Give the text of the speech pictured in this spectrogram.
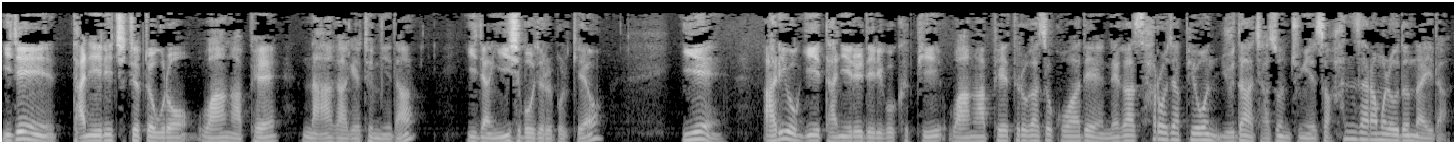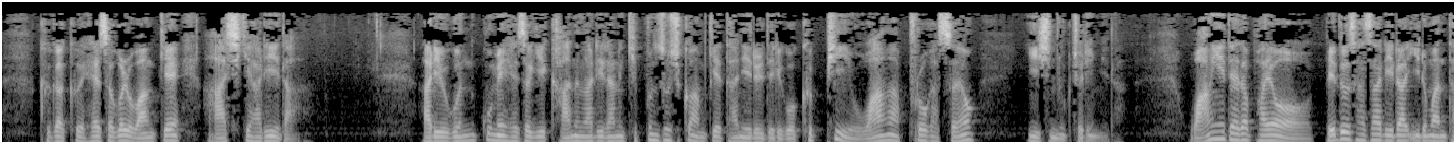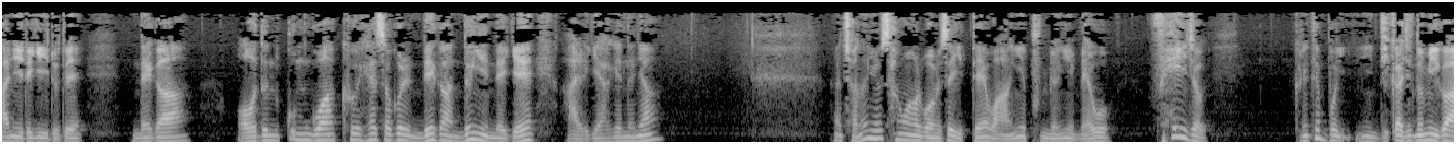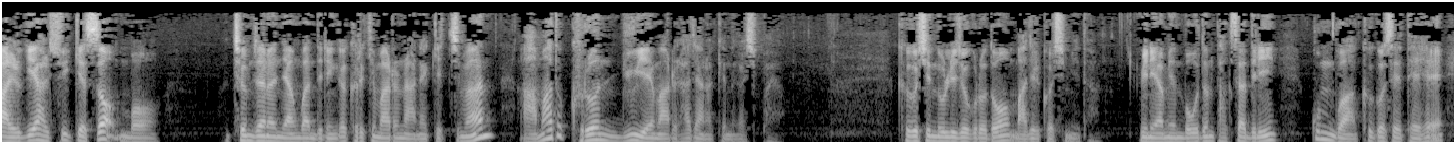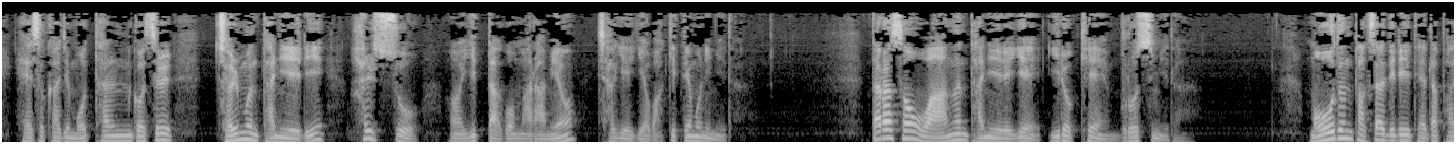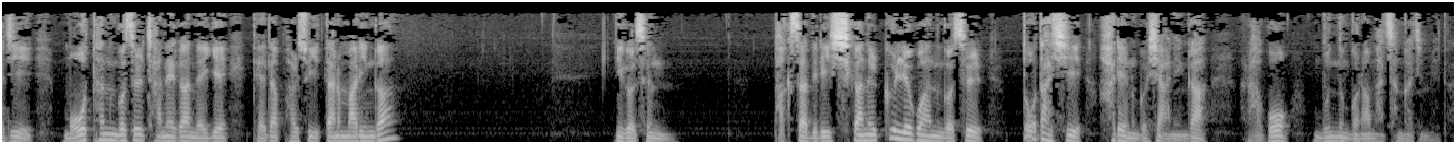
이제 다니엘이 직접적으로 왕 앞에 나아가게 됩니다. 2장 25절을 볼게요. 이에 아리옥이 다니엘을 데리고 급히 왕 앞에 들어가서 고하되 내가 사로잡혀온 유다 자손 중에서 한 사람을 얻었나이다. 그가 그 해석을 왕께 아시게 하리이다. 아리옥은 꿈의 해석이 가능하리라는 기쁜 소식과 함께 다니엘을 데리고 급히 왕 앞으로 갔어요. 26절입니다. 왕이 대답하여 베드사살이라 이름한 다니엘에게 이르되 내가 얻은 꿈과 그 해석을 내가 능히 내게 알게 하겠느냐? 저는 이 상황을 보면서 이때 왕이 분명히 매우 회의적, 그러니까 뭐, 니까지 놈이 이거 알게 할 수 있겠어? 뭐, 점잖은 양반들인가 그렇게 말은 안 했겠지만, 아마도 그런 류의 말을 하지 않았겠는가 싶어요. 그것이 논리적으로도 맞을 것입니다. 왜냐하면 모든 박사들이 꿈과 그것에 대해 해석하지 못한 것을 젊은 다니엘이 할수 어, 있다고 말하며 자기에게 왔기 때문입니다. 따라서 왕은 다니엘에게 이렇게 물었습니다. 모든 박사들이 대답하지 못한 것을 자네가 내게 대답할 수 있다는 말인가? 이것은 박사들이 시간을 끌려고 한 것을 또다시 하려는 것이 아닌가라고 묻는 거나 마찬가지입니다.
